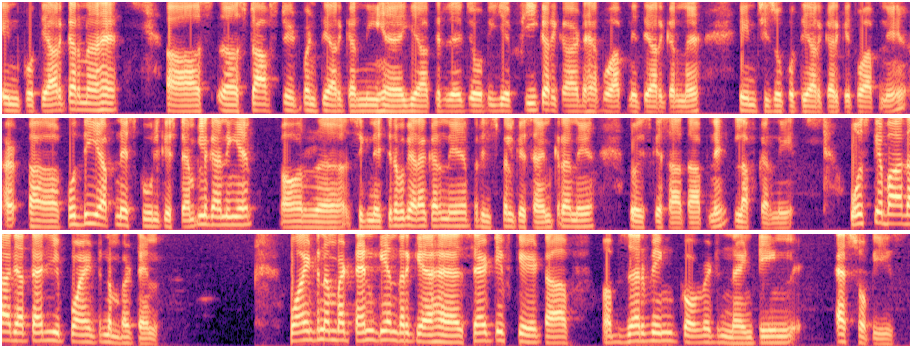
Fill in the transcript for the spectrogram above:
इनको तैयार करना है। स्टाफ स्टेटमेंट तैयार करनी है या फिर जो भी ये फ़ी का रिकॉर्ड है, वो आपने तैयार करना है, इन चीज़ों को तैयार करके तो आपने खुद ही अपने स्कूल के स्टैंप लगानी है और सिग्नेचर वगैरह करने हैं प्रिंसिपल के साइन कराने हैं तो इसके साथ आपने लफ करनी है। उसके बाद आ जाता है जी point number ten point number ten के अंदर क्या है? Certificate of observing COVID nineteen S O Ps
